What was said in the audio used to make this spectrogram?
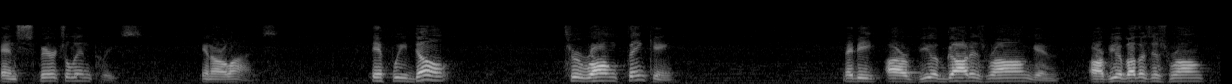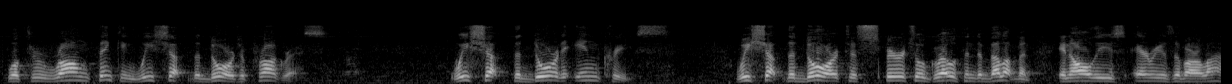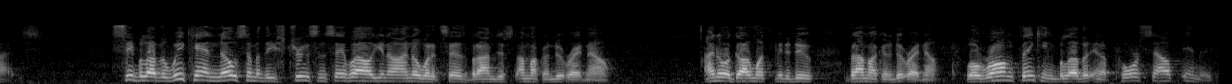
and spiritual increase in our lives. If we don't, through wrong thinking, maybe our view of God is wrong and our view of others is wrong. Well, through wrong thinking, we shut the door to progress. We shut the door to increase. We shut the door to spiritual growth and development in all these areas of our lives. See, beloved, we can know some of these truths and say, well, you know, I know what it says, but I'm just, I'm not going to do it right now. I know what God wants me to do, but I'm not going to do it right now. Well, wrong thinking, beloved, and a poor self image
